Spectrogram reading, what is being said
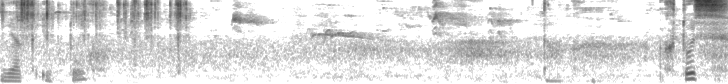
як ітог. Так. Хтось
